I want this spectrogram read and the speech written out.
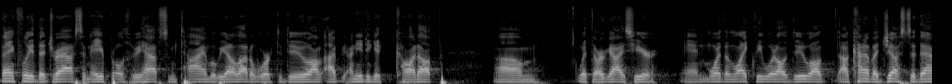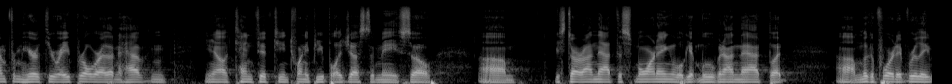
thankfully the draft's in April, so we have some time, but we got a lot of work to do. I, I need to get caught up. Um, with our guys here. And more than likely, what I'll do, I'll, I'll kind of adjust to them from here through April rather than them, you know, 10, 15, 20 people adjust to me. So um, we start on that this morning. We'll get moving on that. But I'm um, looking forward to really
